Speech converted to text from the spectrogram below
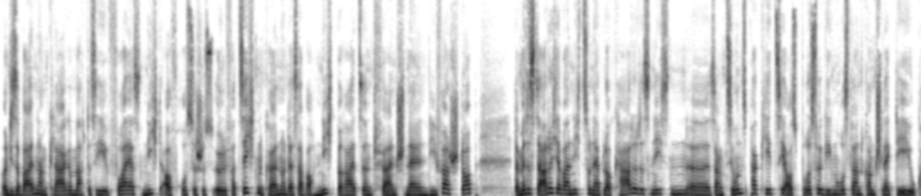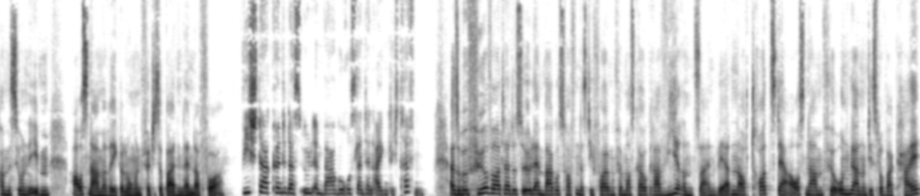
Und diese beiden haben klargemacht, dass sie vorerst nicht auf russisches Öl verzichten können und deshalb auch nicht bereit sind für einen schnellen Lieferstopp. Damit es dadurch aber nicht zu einer Blockade des nächsten äh, Sanktionspakets hier aus Brüssel gegen Russland kommt, schlägt die EU-Kommission eben Ausnahmeregelungen für diese beiden Länder vor. Wie stark könnte das Ölembargo Russland denn eigentlich treffen? Also Befürworter des Ölembargos hoffen, dass die Folgen für Moskau gravierend sein werden, auch trotz der Ausnahmen für Ungarn und die Slowakei.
